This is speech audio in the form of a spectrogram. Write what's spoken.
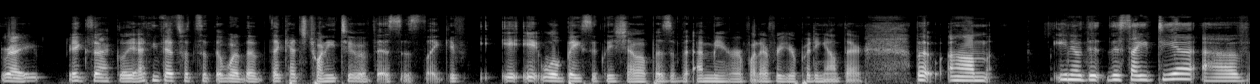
right. Exactly. I think that's what's the what the, the catch 22 of this is like if it, it will basically show up as a, a mirror of whatever you're putting out there. But um you know th- this idea of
